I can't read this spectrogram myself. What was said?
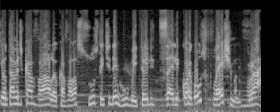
eu tava de cavalo, o cavalo assusta e te derruba. Então ele, ele corre igual os flash, mano. Vrá.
